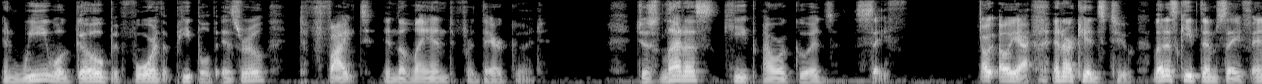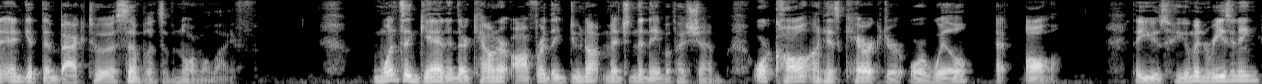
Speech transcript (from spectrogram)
and we will go before the people of Israel to fight in the land for their good. Just let us keep our goods safe. Oh, oh yeah, and our kids too. Let us keep them safe and, and get them back to a semblance of normal life. Once again, in their counter offer, they do not mention the name of Hashem or call on his character or will at all. They use human reasoning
